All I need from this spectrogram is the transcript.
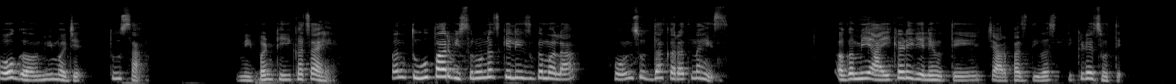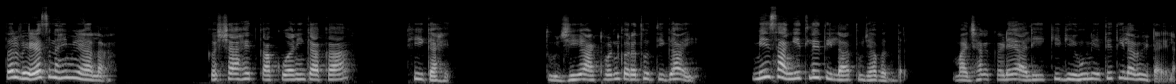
हो ग मी मजेत. तू सांग. मी पण ठीकच आहे. पण तू फार विसरूनच गेलीस ग मला. फोनसुद्धा करत नाहीस. अगं मी आईकडे गेले होते. चार पाच दिवस तिकडेच होते. तर वेळच नाही मिळाला. कशा आहेत काकू आणि काका? ठीक आहेत. तुझी आठवण करत होती ग आई? मी सांगितले तिला तुझ्याबद्दल. माझ्याकडे आली की घेऊन येते तिला भेटायला.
